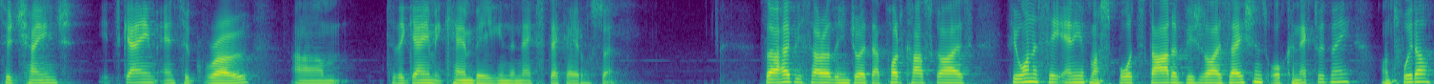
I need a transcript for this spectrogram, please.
to change its game and to grow um, to the game it can be in the next decade or so. So I hope you thoroughly enjoyed that podcast, guys. If you want to see any of my sports data visualizations or connect with me on Twitter,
